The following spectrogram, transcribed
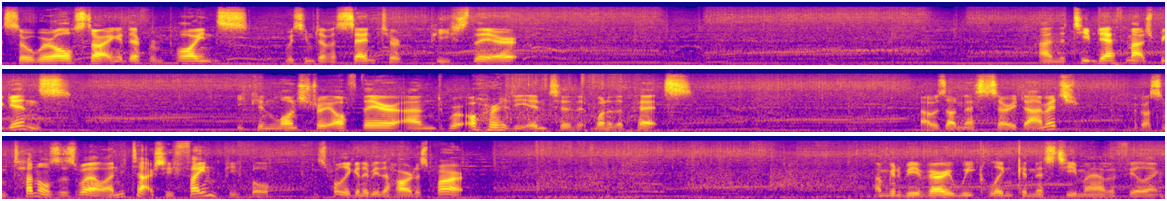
So we're all starting at different points. We seem to have a center piece there. And the team deathmatch begins. You can launch straight off there, and we're already into the, one of the pits. That was unnecessary damage. We've got some tunnels as well. I need to actually find people. It's probably going to be the hardest part. I'm going to be a very weak link in this team, I have a feeling.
